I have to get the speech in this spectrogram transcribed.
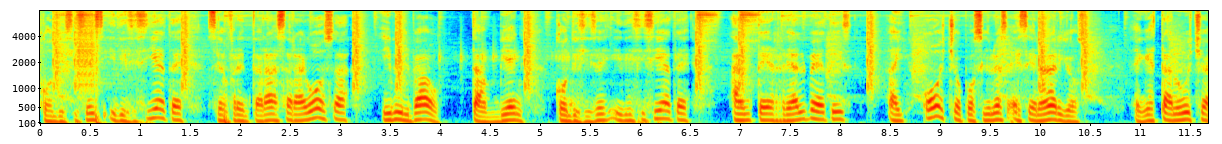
con 16 y 17 se enfrentará a Zaragoza y Bilbao también con 16 y 17 ante Real Betis. Hay ocho posibles escenarios en esta lucha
